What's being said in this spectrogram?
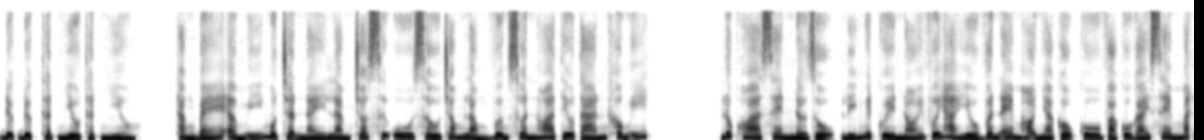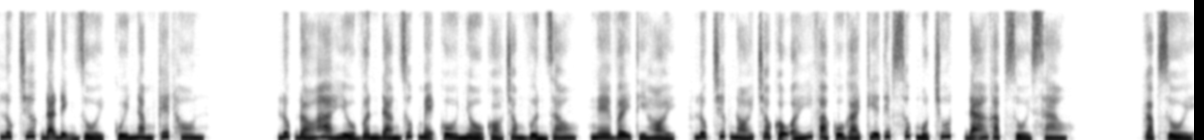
Được được thật nhiều thật nhiều. Thằng bé ẩm ý một trận này làm cho sự u sầu trong lòng Vương Xuân Hoa tiêu tán không ít. Lúc hoa sen nở rộ, Lý Nguyệt Quế nói với Hà Hiểu Vân em họ nhà cậu cô và cô gái xem mắt lúc trước đã định rồi, cuối năm kết hôn. Lúc đó Hà Hiểu Vân đang giúp mẹ cô nhổ cỏ trong vườn rau, nghe vậy thì hỏi, lúc trước nói cho cậu ấy và cô gái kia tiếp xúc một chút, đã gặp rồi sao? Gặp rồi,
